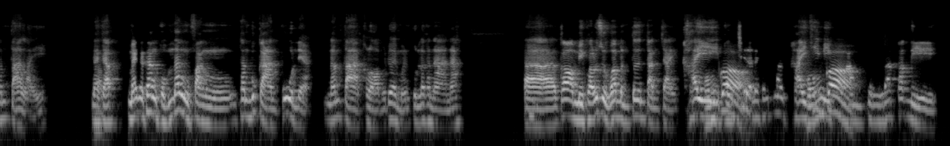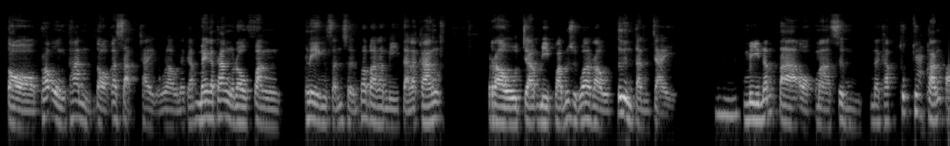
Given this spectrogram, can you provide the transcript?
น้ำตาไหลนะครับ แม้กระทั่งผมนั่งฟังท่านผู้การพูดเนี่ย น้ำตาคลอไปด้วยเหมือนคุณลัคนานะอ่าก็มีความรู้สึกว่ามันตื้นตันใจ ใครผมก็ผมเชื่อนะครับว่าใครที่ผมมีก็ความจงรักภักดีต่อพระองค์ท่านต่อกษัตริย์ชัยของเรานะครับ แม้กระทั่งเราฟังเพลงสรรเสริญพระบารมีแต่ละครั้ง เราจะมีความรู้สึกว่าเราตื้นตันใจอื มมีน้ำตาออกมาซึมนะครับ ทุกค่ะๆครั้งไป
